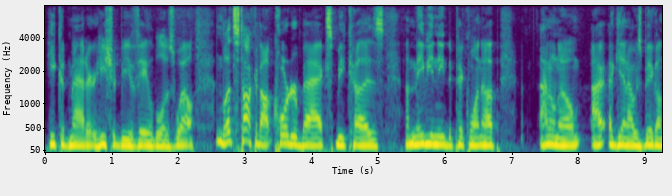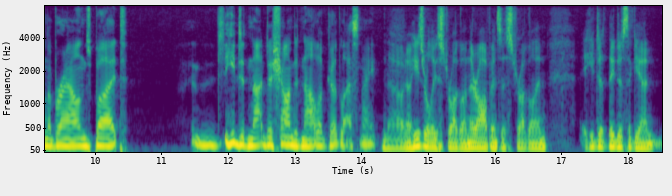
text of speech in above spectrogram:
he could matter. He should be available as well. Let's talk about quarterbacks because uh, maybe you need to pick one up. I don't know. I, again, I was big on the Browns, but he did not. Deshaun did not look good last night. No, no, he's really struggling. Their offense is struggling. He just they just again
